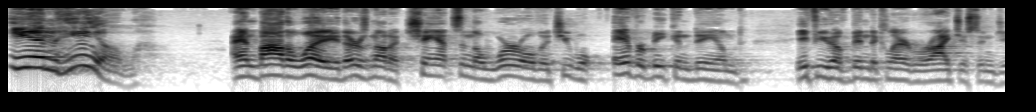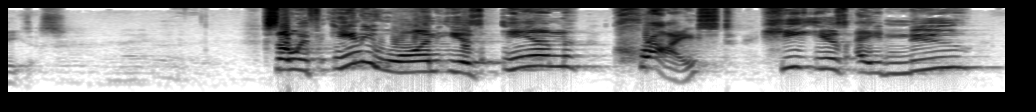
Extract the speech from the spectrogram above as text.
in Him. And by the way, there's not a chance in the world that you will ever be condemned if you have been declared righteous in Jesus. So if anyone is in Christ, he is a new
